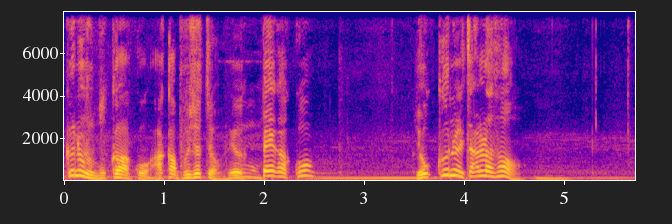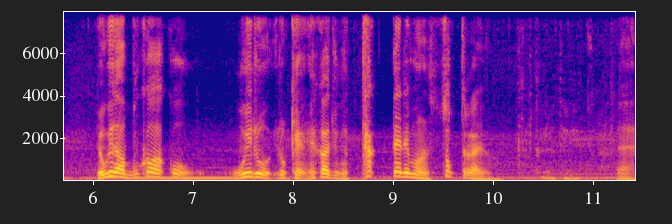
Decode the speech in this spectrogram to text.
끈으로 묶어갖고 아까 보셨죠? 이거 네. 빼갖고 요 끈을 잘라서 여기다 묶어갖고 우위로 이렇게 해가지고 탁 때리면 쏙 들어가요. 그래 되겠구나. 예,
